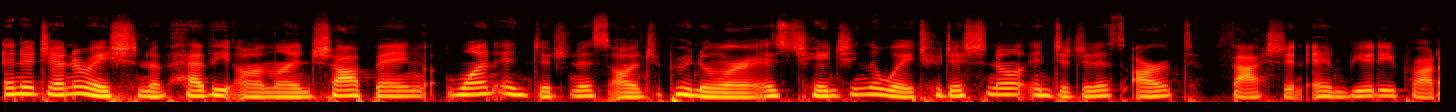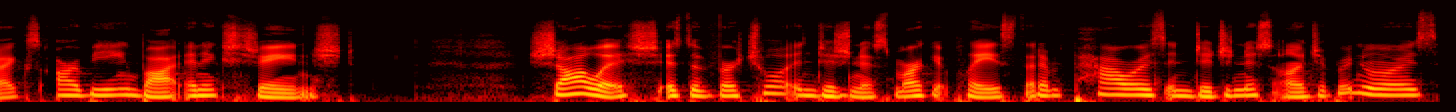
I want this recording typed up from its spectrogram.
In a generation of heavy online shopping, one Indigenous entrepreneur is changing the way traditional Indigenous art, fashion, and beauty products are being bought and exchanged. Shawish is a virtual Indigenous marketplace that empowers Indigenous entrepreneurs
